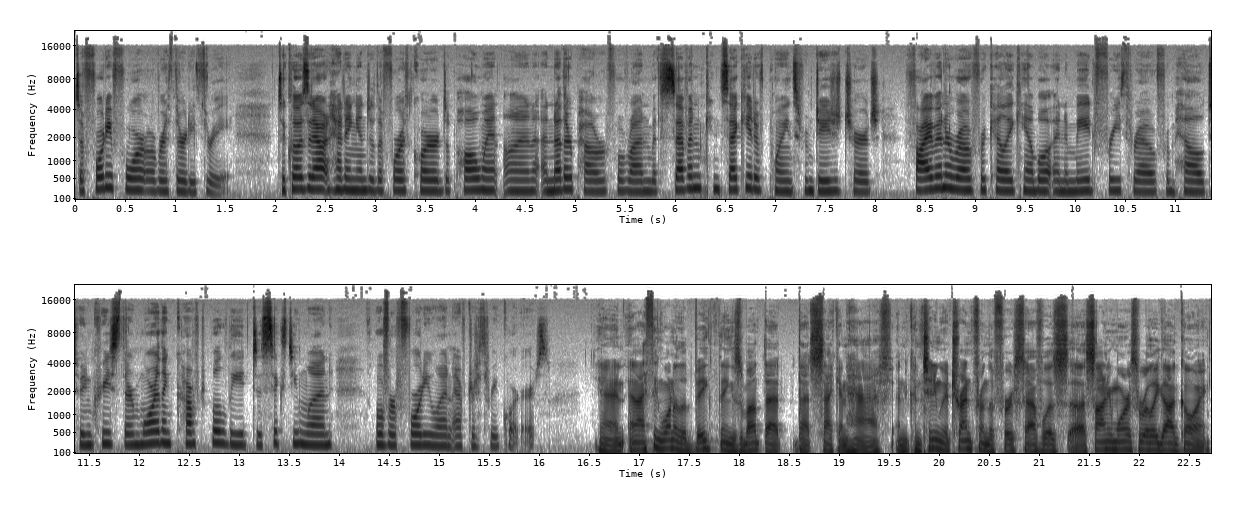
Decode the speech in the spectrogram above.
to 44 over 33. To close it out, heading into the fourth quarter, DePaul went on another powerful run with seven consecutive points from Deja Church, five in a row for Kelly Campbell, and a made free throw from Held to increase their more than comfortable lead to 61 over 41 after three quarters. And, and I think one of the big things about that, that second half and continuing a trend from the first half was uh, Sonia Morris really got going.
